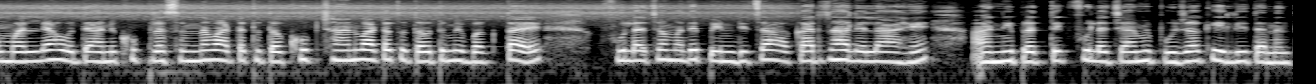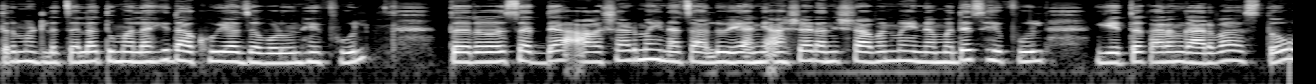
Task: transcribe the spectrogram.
उमलल्या होत्या आणि खूप प्रसन्न वाटत होतं खूप छान वाटत होतं. तुम्ही बघताय फुलाच्या मध्ये पिंडीचा आकार झालेला आहे आणि प्रत्येक फुलाची आम्ही पूजा केली. त्यानंतर म्हटलं चला तुम्हालाही दाखवूया जवळून हे फूल. तर सध्या आषाढ महिना चालू आहे आणि आषाढ आणि श्रावण महिन्यामध्येच हे फूल येतं कारण गारवा असतो.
